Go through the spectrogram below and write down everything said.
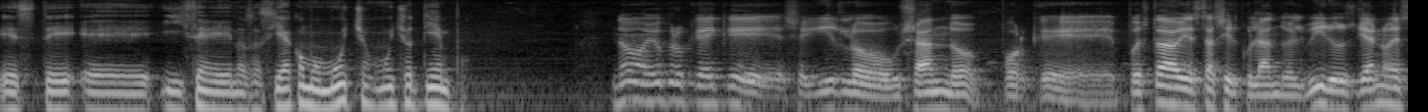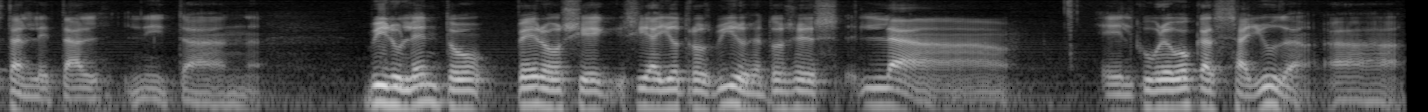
este, eh, y se nos hacía como mucho, mucho tiempo. No, yo creo que hay que seguirlo usando porque pues todavía está circulando el virus, ya no es tan letal ni tan virulento, pero sí, sí hay otros virus, entonces la, el cubrebocas ayuda a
